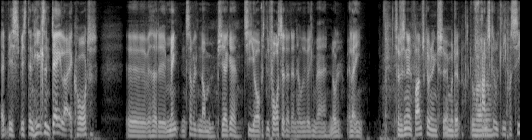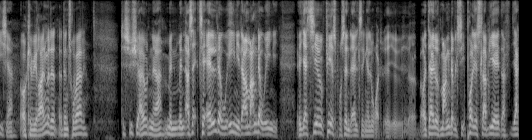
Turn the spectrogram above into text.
at hvis, hvis den hele tiden daler akkord, øh, hvad hedder det, mængden, så vil den om cirka 10 år, hvis den fortsætter den her udvikling, være 0 eller 1. Så det er sådan en fremskrivningsmodel, du har med. Fremskrivet lige præcis, ja. Og kan vi regne med den? Er den troværdig? Det synes jeg jo, den er. Men, men altså, til alle, der er uenige, der er jo mange, der er uenige. Jeg siger jo, 80 procent af alting er lort. Øh, øh, og der er jo mange, der vil sige, prøv lige at slappe lige af. Der, jeg,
